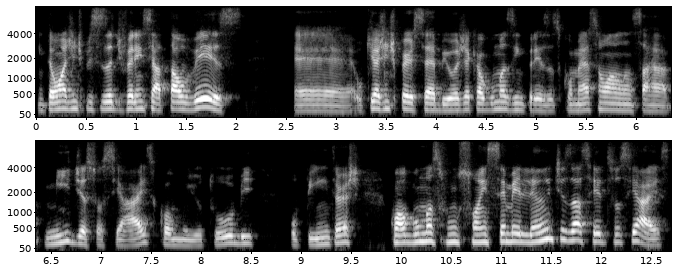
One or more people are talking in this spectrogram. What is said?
Então a gente precisa diferenciar. Talvez é, o que a gente percebe hoje é que algumas empresas começam a lançar mídias sociais, como o YouTube, o Pinterest, com algumas funções semelhantes às redes sociais.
